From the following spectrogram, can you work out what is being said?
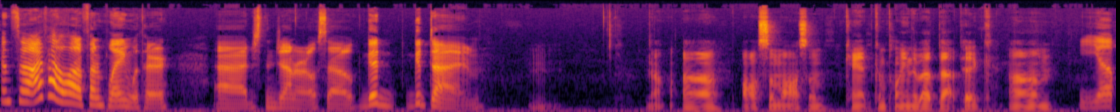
and so I've had a lot of fun playing with her, uh, just in general. So good good time. No, uh, awesome, awesome. Can't complain about that pick. Um, Yep.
